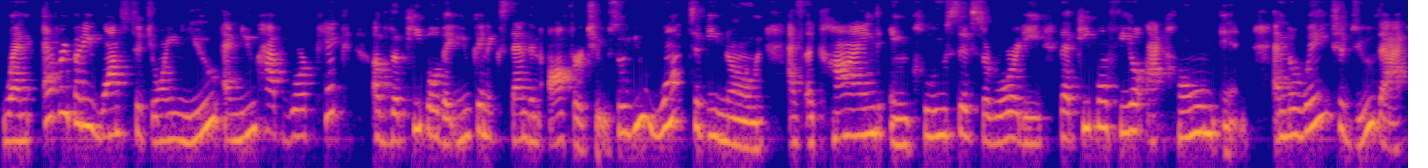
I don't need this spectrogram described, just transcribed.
when everybody wants to join you and you have your pick of the people that you can extend an offer to. So you want to be known as a kind, inclusive sorority that people feel at home in. And the way to do that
